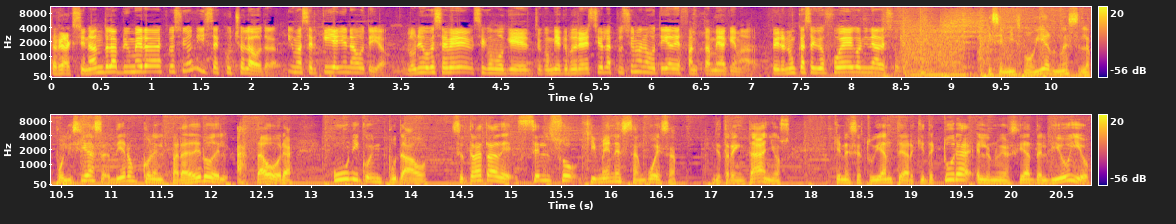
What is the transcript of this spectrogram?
reaccionando a la primera explosión y se escuchó la otra. Y me acerqué y hay una botella. Lo único que se ve, así como que entre comillas, que podría haber sido la explosión, una botella de fantamea quemada. Pero nunca se vio fuego ni nada de eso. Ese mismo viernes, las policías dieron con el paradero del hasta ahora único imputado. Se trata de Celso Jiménez Sangüesa, de 30 años, quien es estudiante de arquitectura en la Universidad del Biobío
